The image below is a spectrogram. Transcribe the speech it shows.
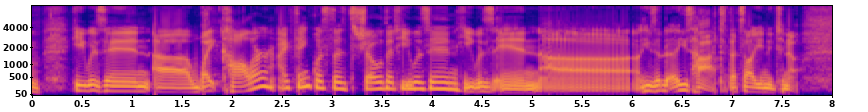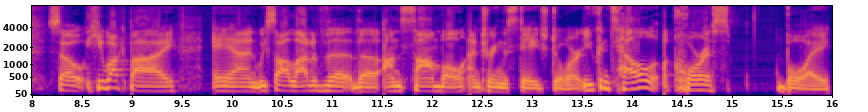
he was in uh, White Collar, I think was the show that he was in. He was in. Uh, he's a, he's hot. That's all you need to know. So he walked by, and we saw a lot of the the ensemble entering the stage door. You can tell a chorus boy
